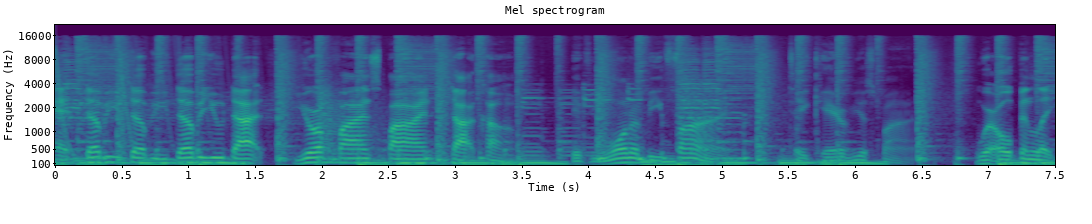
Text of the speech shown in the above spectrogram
at www.yourfinespine.com. If you want to be fine, take care of your spine. We're open late.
